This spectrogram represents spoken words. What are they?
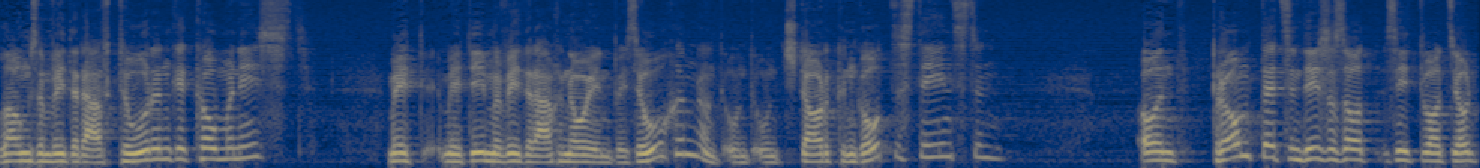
langsam wieder auf Touren gekommen ist, mit, mit immer wieder auch neuen Besuchen und, und, und starken Gottesdiensten. Und prompt jetzt in dieser Situation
